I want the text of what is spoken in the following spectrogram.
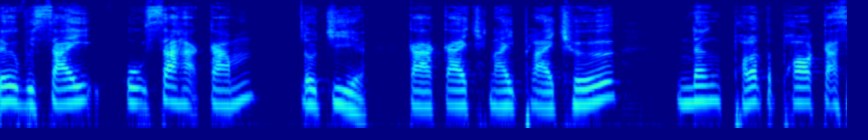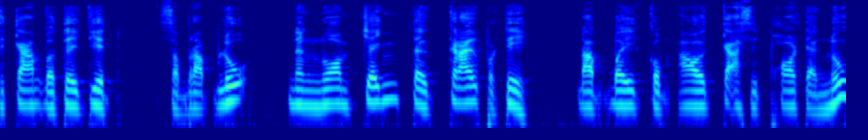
លើវិស័យឧស្សាហកម្មដូចជា ការកែច្នៃផ្លែឈើនិងផលិតផលកសិកម្មដទៃទៀតសម្រាប់លក់និងនាំចេញទៅក្រៅប្រទេស ដើម្បីកុំឲ្យកសិផលទាំងនោះ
